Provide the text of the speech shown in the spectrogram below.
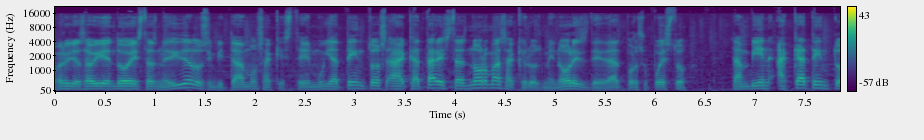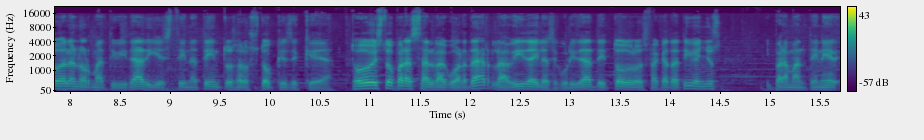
Bueno, ya sabiendo estas medidas, los invitamos a que estén muy atentos a acatar estas normas, a que los menores de edad, por supuesto, también acaten toda la normatividad y estén atentos a los toques de queda. Todo esto para salvaguardar la vida y la seguridad de todos los facatativeños y para mantener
